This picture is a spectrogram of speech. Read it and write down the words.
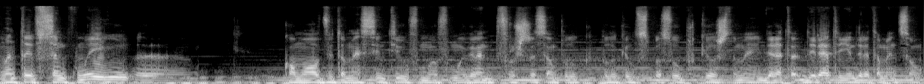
manteve-se sempre comigo. Eh, como óbvio, também se sentiu uma, uma grande frustração pelo, pelo que se passou, porque eles também, direta, direta e indiretamente, são,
